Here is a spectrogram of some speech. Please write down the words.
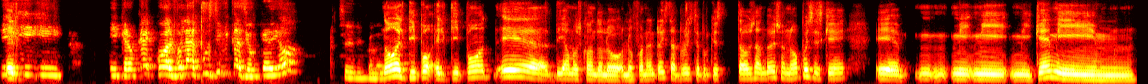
y, el... y, y, y creo que, ¿cuál fue la justificación que dio? Sí, Nicolás. No, el tipo, el tipo eh, digamos, cuando lo, lo fueron a entrevistar, pero usted, ¿por qué está usando eso? No, pues es que eh, mi, mi, mi, ¿qué? Mi, mm,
